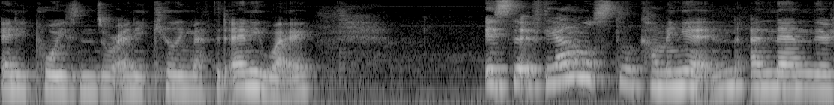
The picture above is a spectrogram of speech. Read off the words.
any poisons or any killing method anyway, is that if the animal's still coming in and then they're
